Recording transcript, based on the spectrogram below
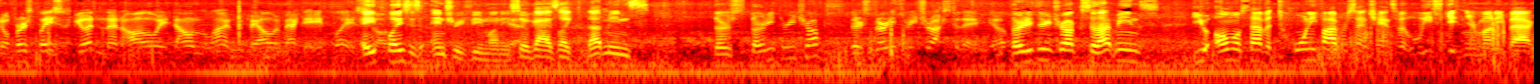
you know, first place is good, and then all the way down the line, we pay all the way back to eighth place. Eighth so. place is entry fee money. Yeah. So, guys, like that means there's 33 trucks. There's 33 trucks today. Yep. 33 trucks. So that means you almost have a 25% chance of at least getting your money back.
